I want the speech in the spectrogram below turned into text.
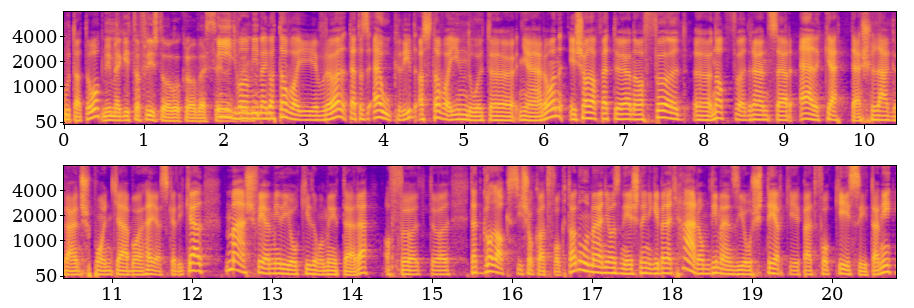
kutatók. Mi meg itt a friss dolgokról beszélünk. Így van, mi meg a tavalyi évről, tehát az Euclid, az tavaly indult uh, nyáron, és alapvetően a Föld, uh, napföld rendszer L2-es Lagrange pontjában helyezkedik el, másfél millió kilométerre a Földtől. Tehát galaxisokat fog tanulmányozni, és lényegében egy háromdimenziós térképet fog készíteni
